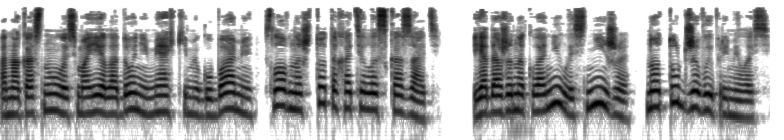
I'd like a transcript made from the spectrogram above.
Она коснулась моей ладони мягкими губами, словно что-то хотела сказать. Я даже наклонилась ниже, но тут же выпрямилась.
